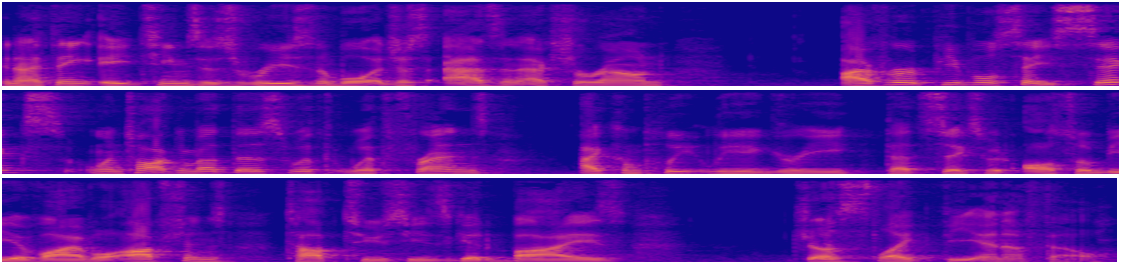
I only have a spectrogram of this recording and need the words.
And I think eight teams is reasonable. It just adds an extra round. I've heard people say six when talking about this with, with friends. I completely agree that six would also be a viable option. Top two seeds get buys, just like the NFL.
